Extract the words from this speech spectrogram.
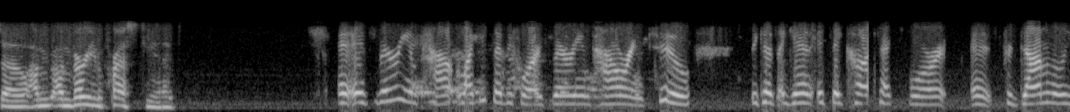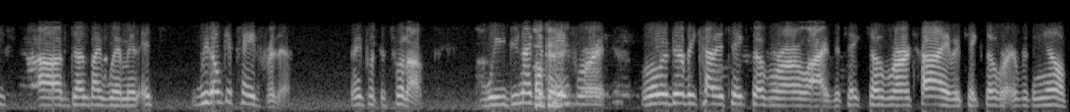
So I'm I'm very impressed, Tina. It- it's very empower like you said before it's very empowering too because again it's a contact sport it's predominantly uh, done by women. It's we don't get paid for this. Let me put this foot up. We do not get Okay. paid for it. Roller derby kind of takes over our lives. It takes over our time. It takes over everything else.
